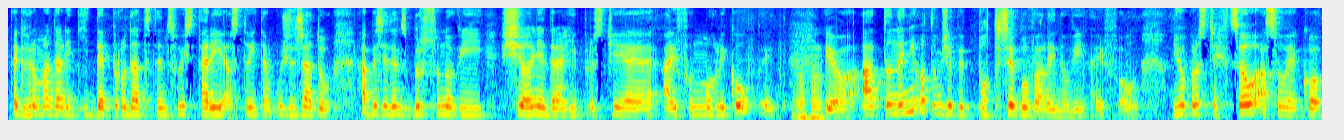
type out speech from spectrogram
tak hromada lidí jde prodat ten svůj starý a stojí tam už řadu, aby si ten zbrusu nový, šíleně drahý prostě iPhone mohli koupit. Uh-huh. Jo, a to není o tom, že by potřebovali nový iPhone. Oni ho prostě chcou a jsou jako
